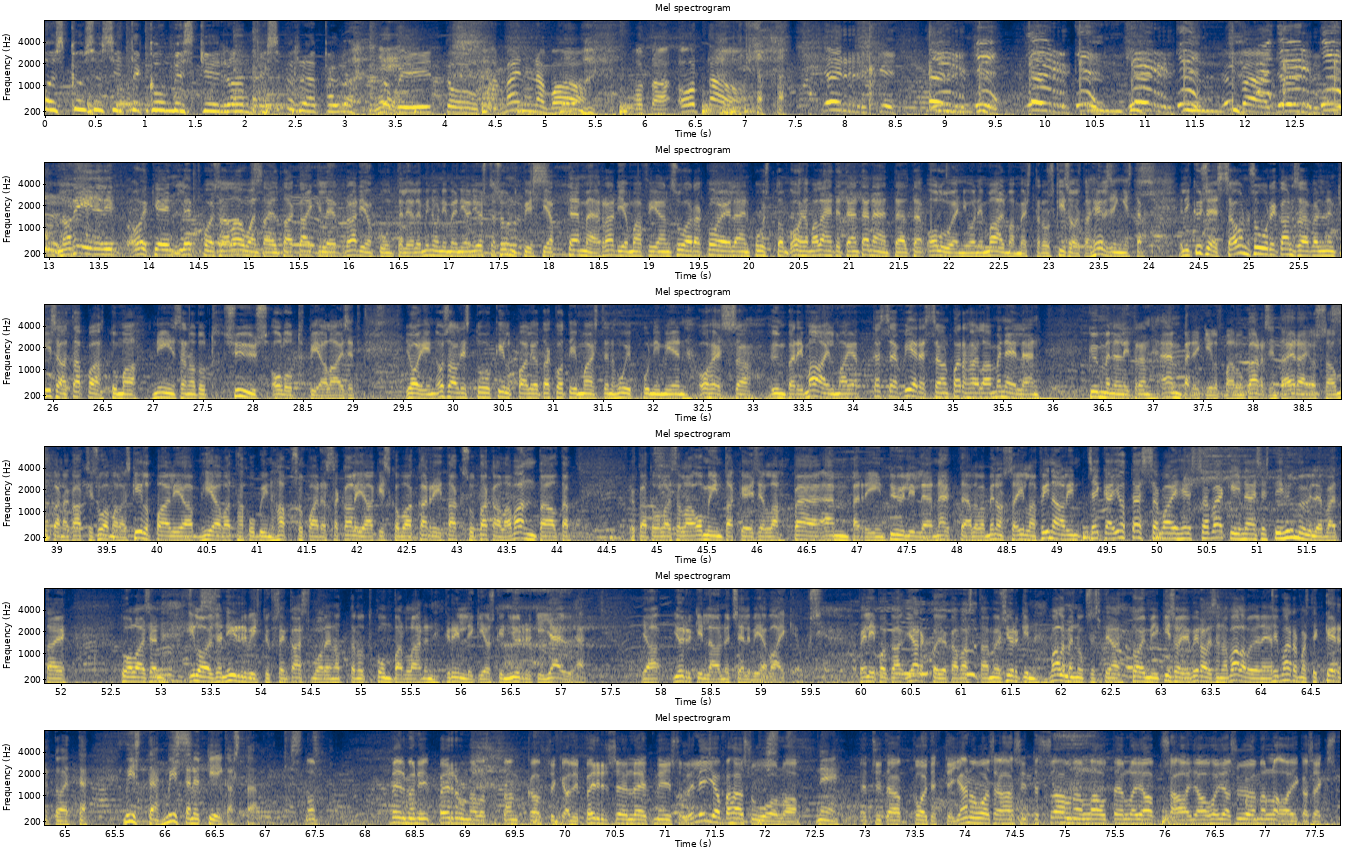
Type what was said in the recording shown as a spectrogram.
oisko se sitten kumminkin rampis räpylä? No vittu, mennä vaan. Ota, ota. Jyrki, Jyrki, Jyrki, Jyrki, hyvä Jyrki. No niin, eli oikein leppoisaa lauantailta kaikille radion kuuntelijoille. Minun nimeni on Josta Sundqvist ja tämä Radiomafian suora koeläinpuisto ohjelma lähetetään tänään täältä Oluenjuoni maailmanmestaruuskisoista Helsingistä. Eli kyseessä on suuri kansainvälinen kisatapahtuma, niin sanotut syysolutpialaiset, joihin osallistuu kilpailijoita kotimaisten huippunimien ohessa ympäri maailmaa. Ja tässä vieressä on parhaillaan meneillään 10 litran ämpärikilpailun karsinta erä, jossa on mukana kaksi suomalaiskilpailijaa. Hievat hapubin hapsupaidassa kaljaa kiskovaa Kari Taksu Takala Vantaalta, joka tuollaisella omintakeisella pääämpäriin tyylillä näyttää olevan menossa illan finaalin, sekä jo tässä vaiheessa väkinäisesti hymyilevä tai tuollaisen iloisen irvistyksen kasvuolen ottanut Kumparlahden grillikioskin Jyrki Jäyhä. Ja Jyrkillä on nyt selviä vaikeuksia. Velipoika Jarkko, joka vastaa myös Jyrkin valmennuksesta ja toimii kisojen virallisena valvojana, ja varmasti kertoo, että mistä, mistä nyt kiikastaa. No, meillä meni perunalosta tankkaus sikäli perseelle, että niissä oli liian vähän suolaa. Ne. Et sitä koitettiin janoa saada sitten saunan lauteella ja sahajauhoja syömällä aikaiseksi.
